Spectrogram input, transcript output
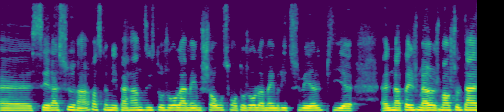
Euh, c'est rassurant parce que mes parents me disent toujours la même chose, font toujours le même rituel. Puis le matin, je, mange tout le temps à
